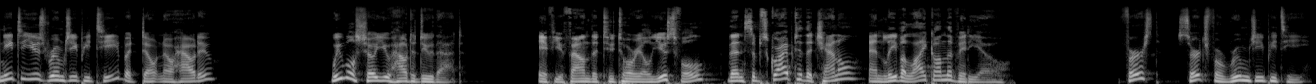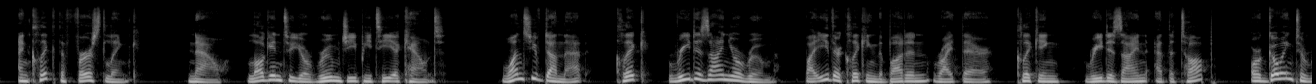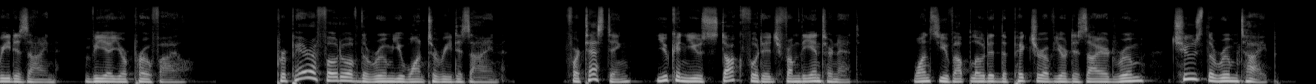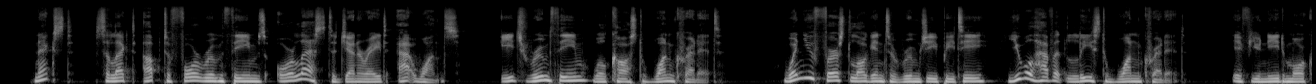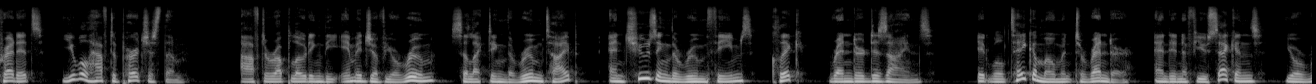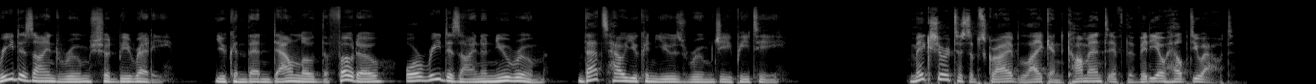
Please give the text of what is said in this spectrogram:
Need to use RoomGPT but don't know how to? We will show you how to do that. If you found the tutorial useful, then subscribe to the channel and leave a like on the video. First, search for RoomGPT and click the first link. Now, log into your RoomGPT account. Once you've done that, click Redesign Your Room by either clicking the button right there, clicking Redesign at the top, or going to Redesign via your profile. Prepare a photo of the room you want to redesign. For testing, you can use stock footage from the internet. Once you've uploaded the picture of your desired room, choose the room type. Next, select up to four room themes or less to generate at once. Each room theme will cost one credit. When you first log into RoomGPT, you will have at least one credit. If you need more credits, you will have to purchase them. After uploading the image of your room, selecting the room type, and choosing the room themes, click Render Designs. It will take a moment to render, and in a few seconds, your redesigned room should be ready. You can then download the photo or redesign a new room. That's how you can use Room GPT. Make sure to subscribe, like, and comment if the video helped you out.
